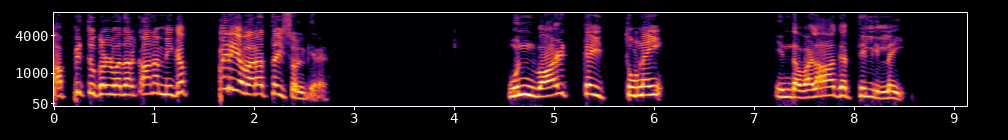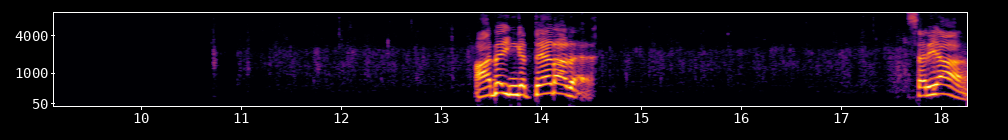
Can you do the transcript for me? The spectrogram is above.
தப்பித்துக் கொள்வதற்கான மிக மிகப்பெரிய வரத்தை சொல்கிறேன். உன் வாழ்க்கை துணை இந்த வளாகத்தில் இல்லை. அதை இங்க தேடாத. சரியா?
